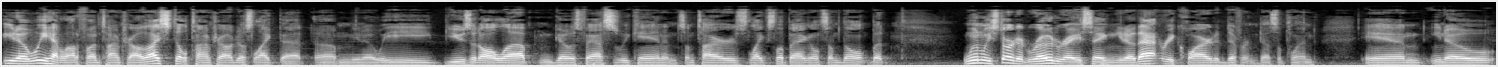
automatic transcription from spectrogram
you know, we had a lot of fun time trials. I still time trial just like that. Um, you know, we use it all up and go as fast as we can, and some tires like slip angle, and some don't, but when we started road racing, you know, that required a different discipline. And, you know,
